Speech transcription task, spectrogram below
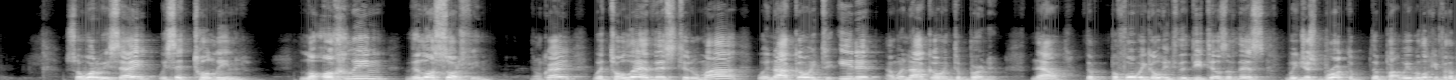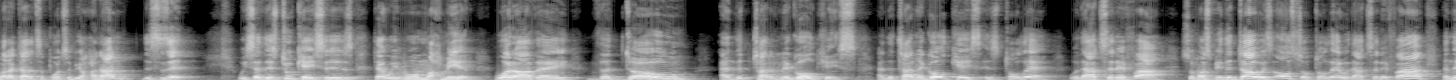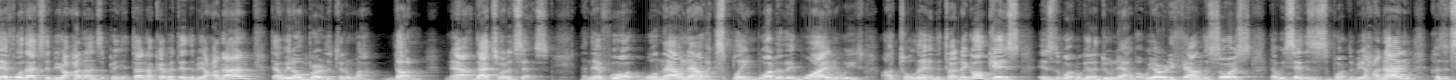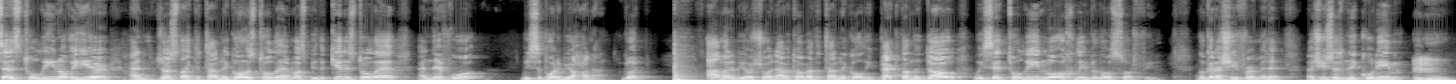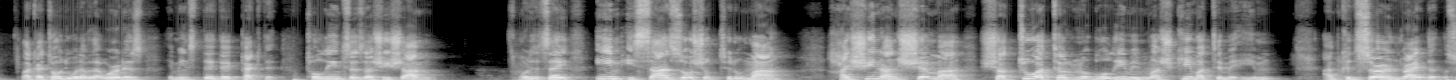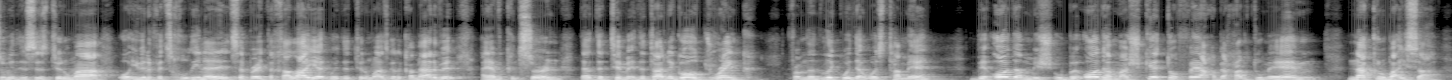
So what do we say? We say tolin. Lo ochlin velo sorfin. Okay? With toleh, this tiruma, we're not going to eat it and we're not going to burn it. Now, the, before we go into the details of this, we just brought the, the we were looking for the barakah that supports the Yohanan. This is it. We said there's two cases that we want mahmir. What are they? The dough and the Tarnegol case. And the Tarnegol case is Toleh without Serefa. So must be the dough is also Toleh without Serefa, and therefore that's the Yohanan's opinion. Tana Kabete, the Yohanan, that we don't burn the Terumah. Done. Now that's what it says. And therefore we'll now now explain what are they why do we are Toleh in the Tarnegol case is what we're going to do now. But we already found the source that we say this is support the Yohanan because it says Tolin over here, and just like the Tarnegol is Toleh, must be the kid is Toleh, and therefore we support Rabbi Yohanan. Good. Amar Rabbi Yoshua. Now we're talking about the Tanagol. He pecked on the dough. We said Tolin lo ochlin velo sorfin. Look at Rashi for a minute. Rashi says Nikurim, like I told you, whatever that word is, it means they, they pecked it. Tolin says Rashi Sham. What does it say? Im isa zo shel tiruma, haishinan shema shatua ternogolim im mashkima temeim. I'm concerned, right? That assuming this is tiruma, or even if it's chulina, I didn't separate the chala yet, where the tiruma is going to come out of it. I have a concern that the the tanegol drank from the liquid that was tameh.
